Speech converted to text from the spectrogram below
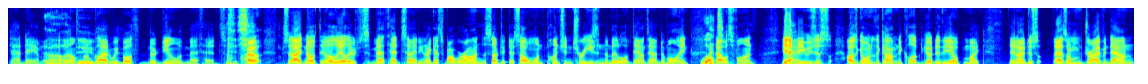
God damn. Oh, well, I'm glad we both are dealing with meth heads. I, side note: the only other meth head sighting, I guess, while we're on the subject, I saw one punching trees in the middle of downtown Des Moines. what? That was fun. Yeah, he was just. I was going to the comedy club to go do the open mic, and I just, as I'm driving down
